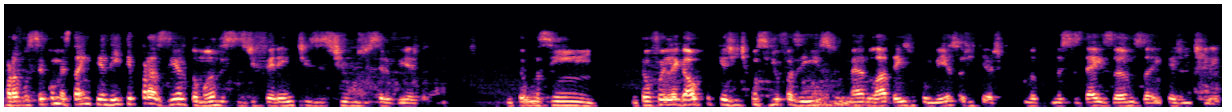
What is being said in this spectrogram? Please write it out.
para você começar a entender e ter prazer tomando esses diferentes estilos de cerveja. Né? Então, assim, então foi legal porque a gente conseguiu fazer isso, né? Lá desde o começo, a gente acho que nesses 10 anos aí que a gente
